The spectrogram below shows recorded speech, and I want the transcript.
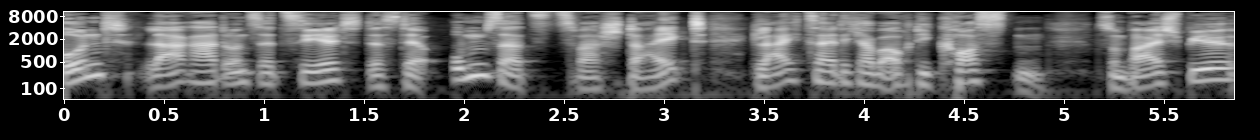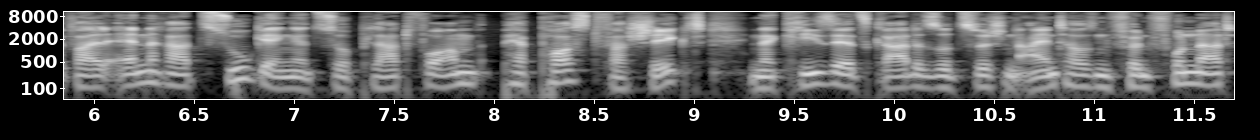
Und Lara hat uns erzählt, dass der Umsatz zwar steigt, gleichzeitig aber auch die Kosten. Zum Beispiel, weil Enra Zugänge zur Plattform per Post verschickt. In der Krise jetzt gerade so zwischen 1500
